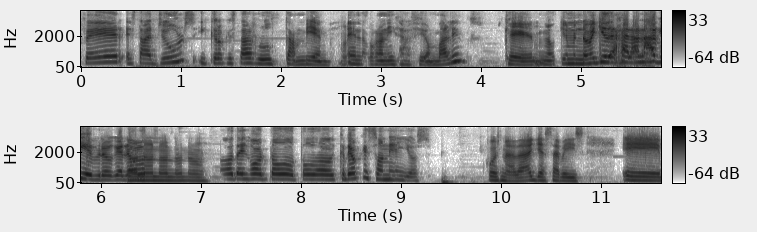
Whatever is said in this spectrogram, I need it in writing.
Fer, está Jules y creo que está Ruth también en la organización, ¿vale? Que no, que no me quiero dejar a nadie, pero que no, No, no, no, no, no. no tengo todo, todo, creo que son ellos. Pues nada, ya sabéis, eh,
